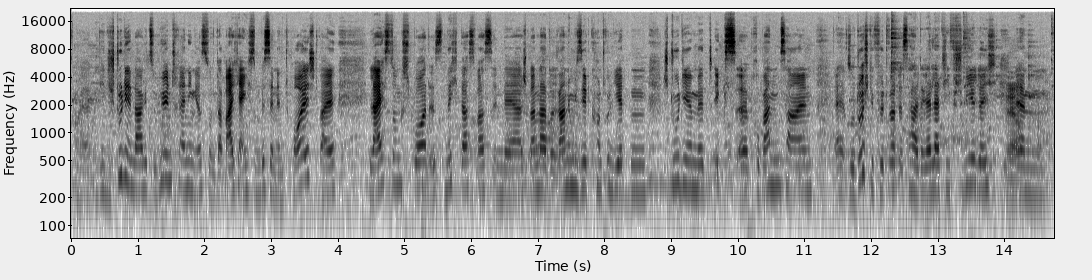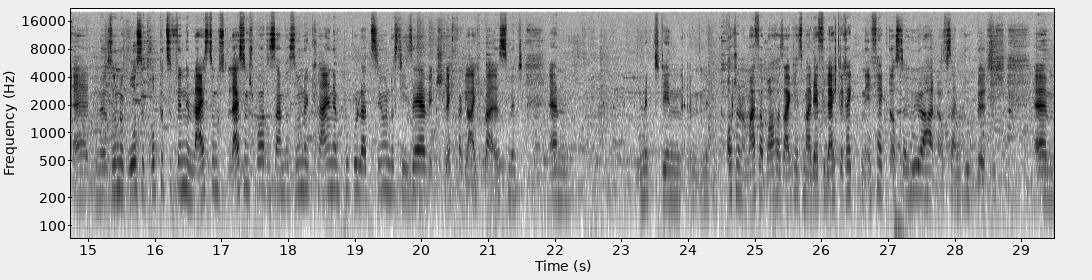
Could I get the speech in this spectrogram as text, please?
äh, wie die Studienlage zu Höhentraining ist. Und da war ich eigentlich so ein bisschen enttäuscht, weil Leistungssport ist nicht das, was in der standard randomisiert kontrollierten Studie mit x äh, Probandenzahlen äh, so durchgeführt wird. Ist halt relativ schwierig, Ja. ähm, äh, eine, so eine große Gruppe zu finden. Im Leistungs Leistungssport ist einfach so eine kleine Population, dass die sehr schlecht vergleichbar ist mit, ähm, mit den ähm, mit dem Otto-Normalverbraucher, sage ich jetzt mal, der vielleicht direkt einen Effekt aus der Höhe hat auf sein Blutbild. Ich, ähm,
